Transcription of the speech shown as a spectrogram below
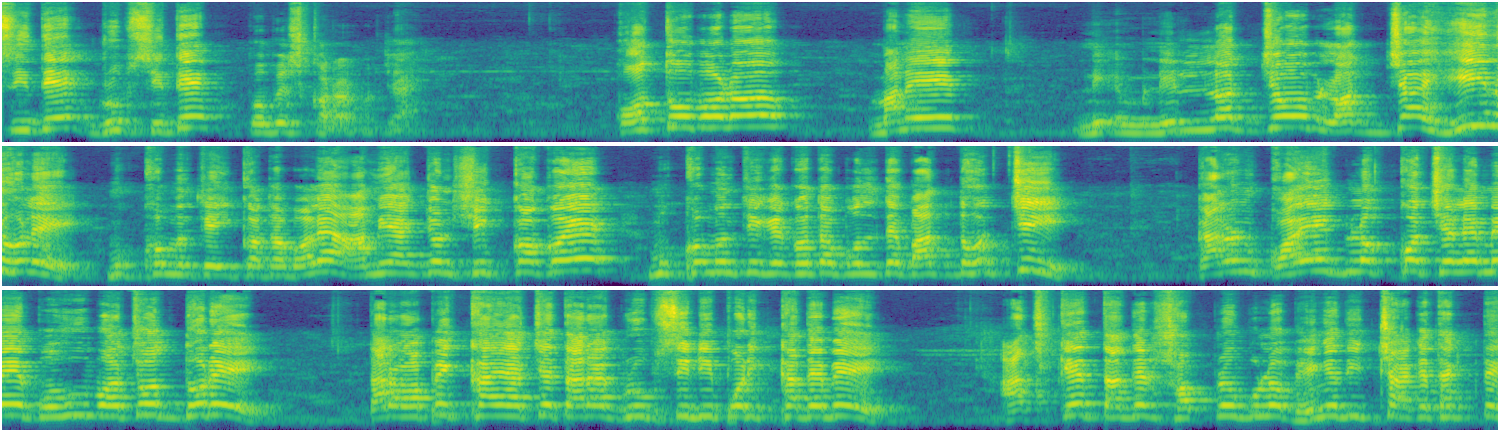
সিতে গ্রুপ সিতে প্রবেশ করানো যায়। কত বড় মানে নির্লজ্জ, লজ্জাহীন হলে মুখ্যমন্ত্রী এই কথা বলে। আমি একজন শিক্ষক হয়ে মুখ্যমন্ত্রীকে কথা বলতে বাধ্য হচ্ছি। কারণ কয়েক লক্ষ ছেলে মেয়ে বহু বছর ধরে তারা অপেক্ষায় আছে তারা গ্রুপ সিডি পরীক্ষা দেবে। আজকে তাদের স্বপ্নগুলো ভেঙে দিচ্ছে আগে থাকতে।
